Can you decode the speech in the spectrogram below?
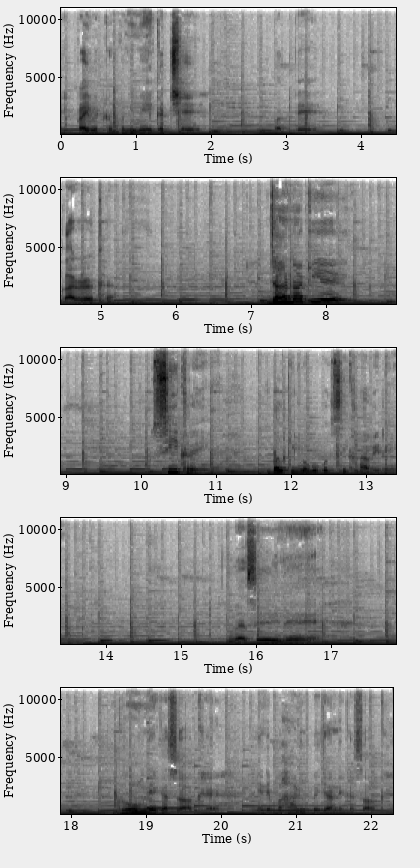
एक प्राइवेट कंपनी में एक अच्छे पद पे कार्यरत है। जहाँ ना कि ये सीख रही बल्कि लोगों को सिखा भी रही वैसे इन्हें घूमने का शौक है, इन्हें पहाड़ों पे जाने का शौक है।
